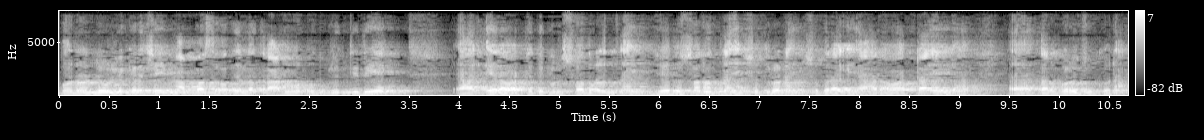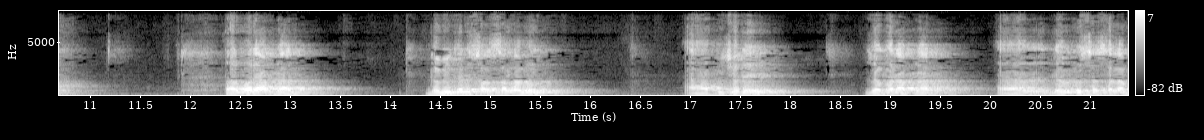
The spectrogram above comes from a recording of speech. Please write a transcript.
বর্ণনাটি উল্লেখ করেছে ইবন আব্বাস রাদিয়াল্লাহু তাআলা আনহুর উদ্বৃত্তি দিয়ে। আর এর আওয়াজটিতে কোনো সনদ নাই। যেহেতু সনদ নাই, সূত্র নাই, সুতরাং এই আওয়াজটা এই তার গ্রহণযোগ্য না। তারপরে আপনার নবী করিম সাল্লামের পিছনে যখন আপনার নবীলাম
